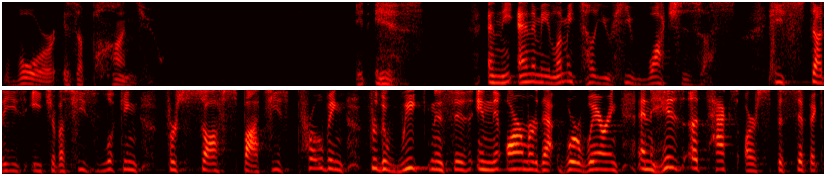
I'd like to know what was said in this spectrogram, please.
war is upon you. It is. And the enemy, let me tell you, he watches us. He studies each of us. He's looking for soft spots. He's probing for the weaknesses in the armor that we're wearing. And his attacks are specific,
